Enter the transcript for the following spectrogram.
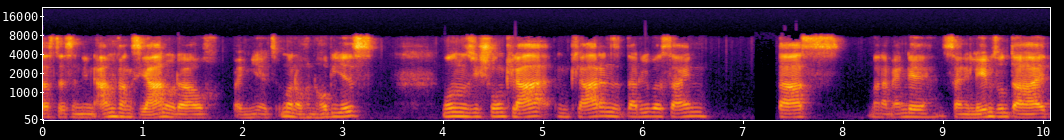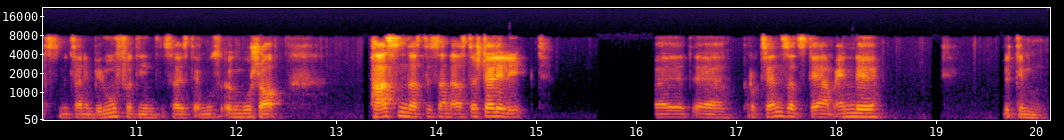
dass das in den Anfangsjahren oder auch bei mir jetzt immer noch ein Hobby ist, muss man sich schon klar im Klaren darüber sein, dass man am Ende seinen Lebensunterhalt mit seinem Beruf verdient. Das heißt, er muss irgendwo passen, dass das an erster Stelle liegt weil der Prozentsatz, der am Ende mit dem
